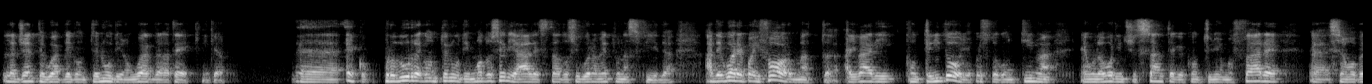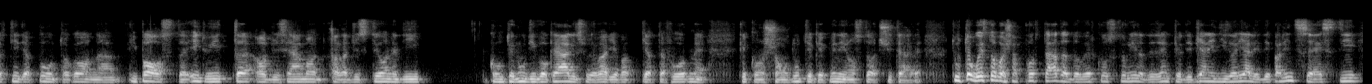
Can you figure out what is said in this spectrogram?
La gente guarda i contenuti, non guarda la tecnica. Eh, ecco, produrre contenuti in modo seriale è stato sicuramente una sfida. Adeguare poi i format ai vari contenitori, e questo continua, è un lavoro incessante che continuiamo a fare. Eh, siamo partiti appunto con i post i tweet, oggi siamo alla gestione di contenuti vocali sulle varie piattaforme che conosciamo tutti e che quindi non sto a citare. Tutto questo poi ci ha portato a dover costruire ad esempio dei piani editoriali e dei palinsesti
